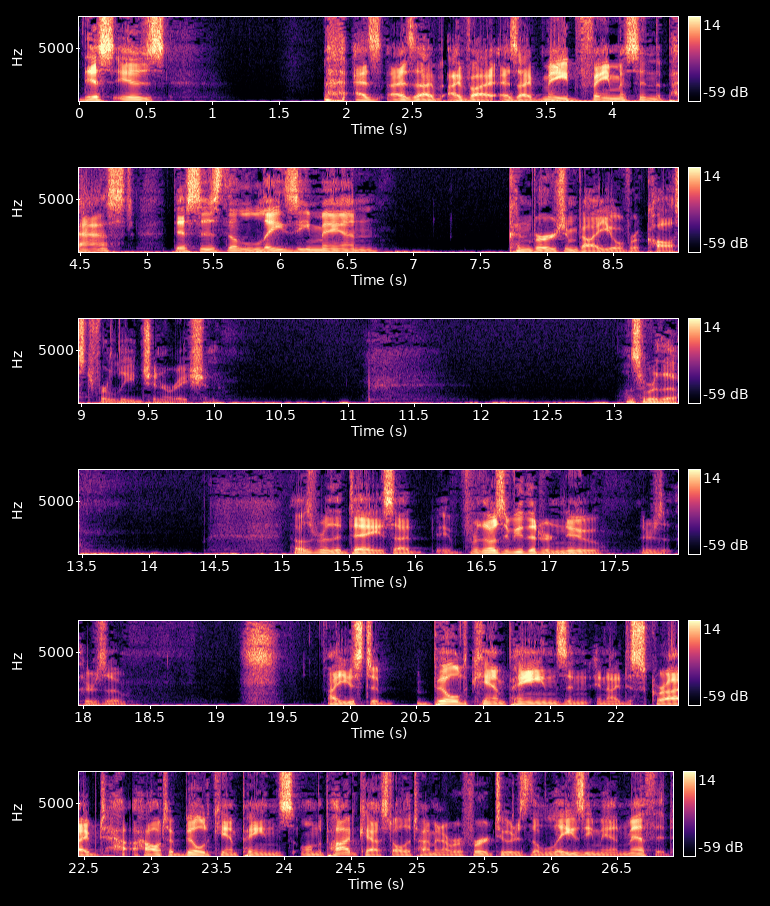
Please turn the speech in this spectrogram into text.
This is as as I've, I've uh, as I've made famous in the past. This is the lazy man conversion value over cost for lead generation. Those were the those were the days. I, for those of you that are new, there's there's a I used to build campaigns and, and I described how to build campaigns on the podcast all the time, and I referred to it as the lazy man method.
